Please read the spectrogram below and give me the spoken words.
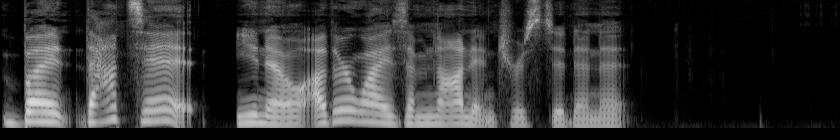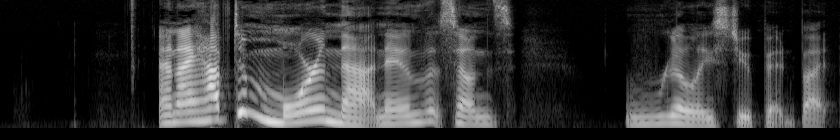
But that's it. You know, otherwise, I'm not interested in it. And I have to mourn that. And I know that sounds really stupid, but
